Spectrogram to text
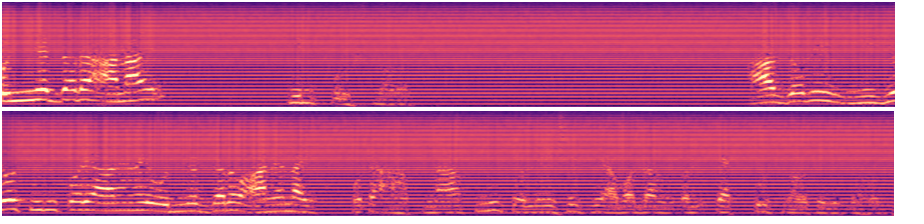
অন্যের দ্বারা আনায় কিন্তু আর যদি নিজেও চুরি করে আনে নাই, অন্যের দ্বারাও আনে নাই, ওটা আপনা আপনি চলে এসেছে তাহলে এক নরকে যেতে হবে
